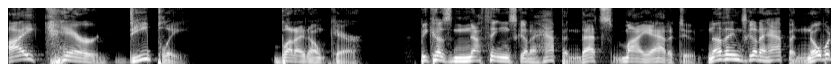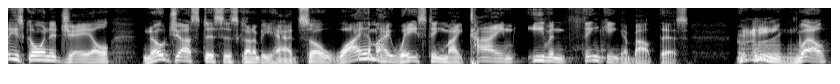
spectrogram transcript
I care deeply, but I don't care because nothing's going to happen. That's my attitude. Nothing's going to happen. Nobody's going to jail. No justice is going to be had. So why am I wasting my time even thinking about this? well,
